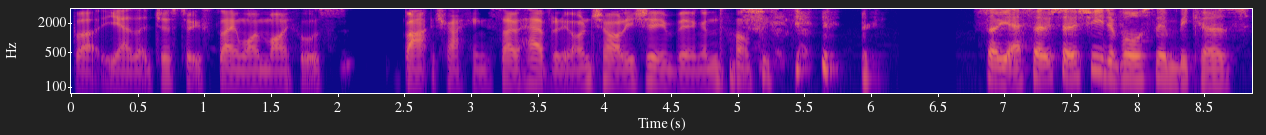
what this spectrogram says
But yeah, that just to explain why Michael's backtracking so heavily on Charlie Sheen being a nonce. So yeah, so so she divorced him because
